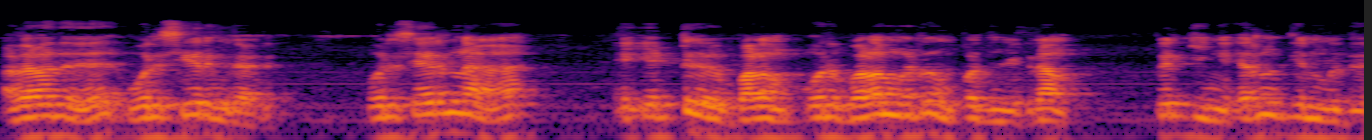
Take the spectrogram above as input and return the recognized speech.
அதாவது ஒரு சேருங்கிறாரு. ஒரு சேருன்னா எட்டு பழம். ஒரு பழம்ங்கிறது முப்பத்தஞ்சு கிராம். பெருக்கிங்க இரநூத்தி எண்பது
